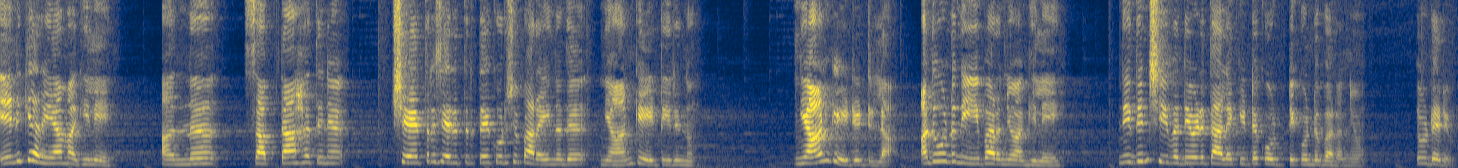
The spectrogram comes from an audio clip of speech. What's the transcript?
എനിക്കറിയാം അഖിലേ അന്ന് സപ്താഹത്തിന് ക്ഷേത്ര ചരിത്രത്തെക്കുറിച്ച് പറയുന്നത് ഞാൻ കേട്ടിരുന്നു. ഞാൻ കേട്ടിട്ടില്ല. അതുകൊണ്ട് നീ പറഞ്ഞു അഖിലേ. നിതിൻ ശിവതയുടെ തലക്കിട്ട് കൊട്ടിക്കൊണ്ട് പറഞ്ഞു. തുടരും.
